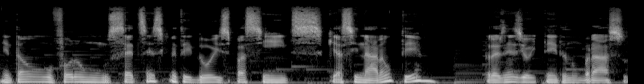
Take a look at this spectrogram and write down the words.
Então foram 752 pacientes que assinaram o termo, 380 no braço,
